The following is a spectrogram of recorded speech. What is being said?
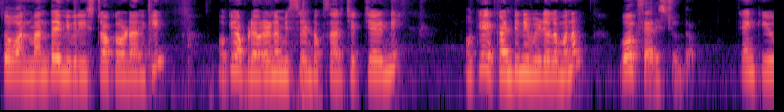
So one month అయింది ఇవి రీస్టాక్ అవ్వడానికి ఓకే అప్పుడు ఎవరైనా మిస్ అంటే ఒకసారి చెక్ చేయండి. ఓకే కంటిన్యూ వీడియోలో మనం వర్క్ శారీస్ చూద్దాం. థ్యాంక్ యూ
